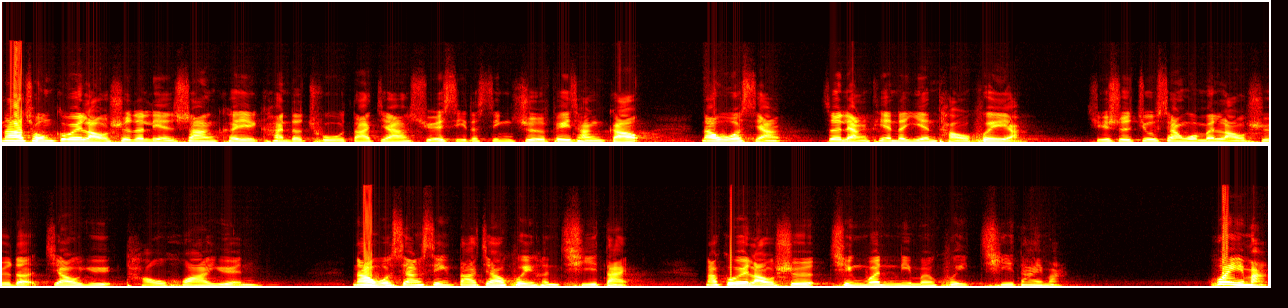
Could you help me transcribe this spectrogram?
那从各位老师的脸上可以看得出，大家学习的兴致非常高。那我想这两天的研讨会呀，其实就像我们老师的教育桃花源。那我相信大家会很期待。那各位老师，请问你们会期待吗？会吗？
